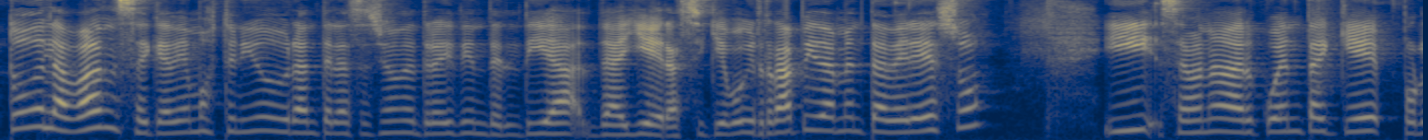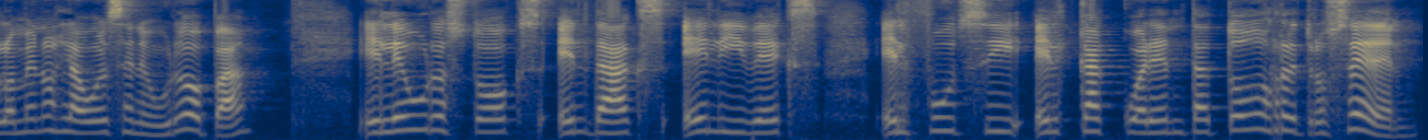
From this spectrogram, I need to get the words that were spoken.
todo el avance que habíamos tenido durante la sesión de trading del día de ayer. Así que voy rápidamente a ver eso y se van a dar cuenta que por lo menos la bolsa en Europa, el Eurostox, el DAX, el IBEX, el FTSE, el CAC 40, todos retroceden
